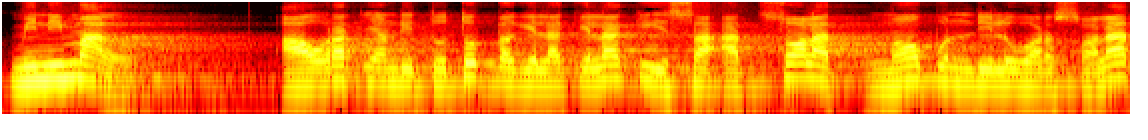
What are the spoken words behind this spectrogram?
Minimal aurat yang ditutup bagi laki-laki saat sholat maupun di luar sholat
